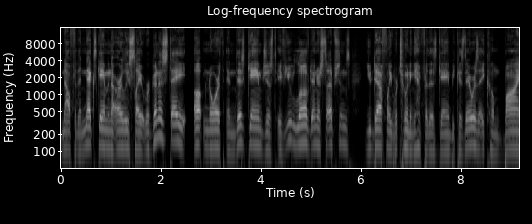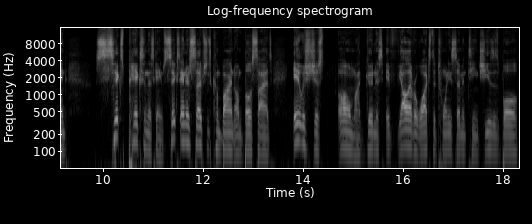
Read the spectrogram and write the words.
Now, for the next game in the early slate, we're going to stay up north. And this game, just if you loved interceptions, you definitely were tuning in for this game because there was a combined six picks in this game, six interceptions combined on both sides. It was just, oh my goodness. If y'all ever watched the 2017 Cheez-It Bowl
